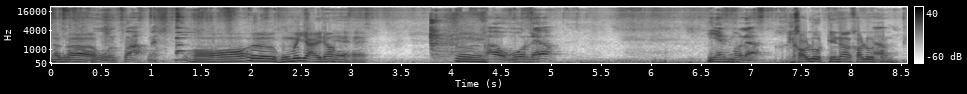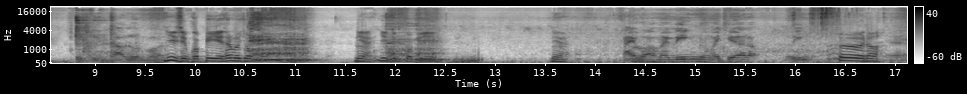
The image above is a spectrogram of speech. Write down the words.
แล้วก็หูมันฟักไงอ๋อเออ หูไม่ใหญ่เนาะเออเข้าหมดแล้วเฮี้ยนหมดแล้วเขาหลุดนี่เนาะเขาหลุดครัมับนติดกินข้าวหลุดหมดยี่สิบกว่าปีท่านผู้ชม เนี่ยยี่สิบกว่าปี เนี่ยใครบอกไม่วิ่งหนูไม่เชื่อหรอกวิ่งเออเนาะเออ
